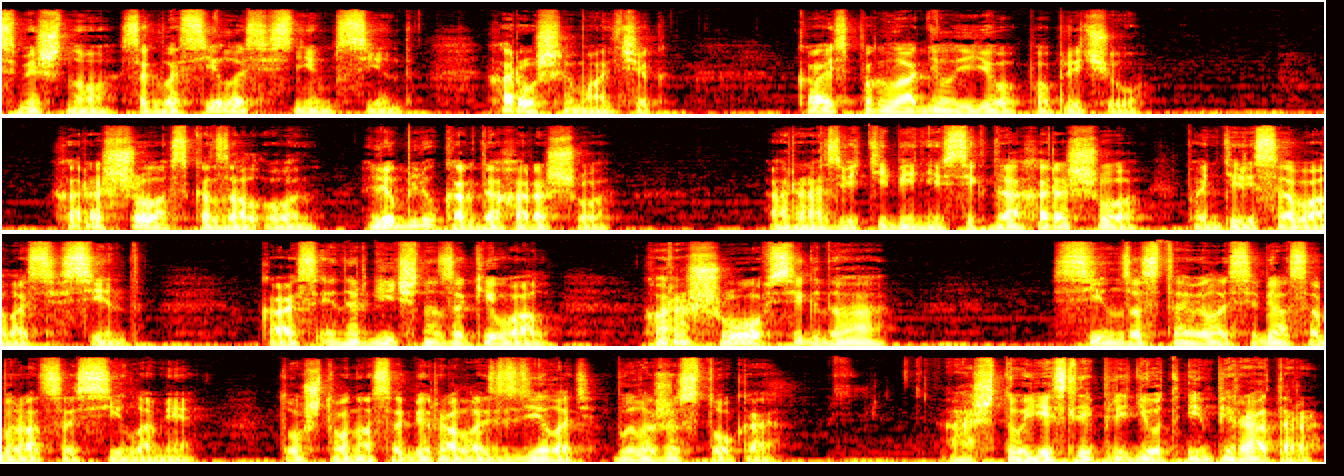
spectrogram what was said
смешно», — согласилась с ним Синт. «Хороший мальчик». Кайс погладил ее по плечу. «Хорошо», — сказал он. «Люблю, когда хорошо». «А разве тебе не всегда хорошо?» — поинтересовалась Синт. Кайс энергично закивал. «Хорошо, всегда». Син заставила себя собраться силами. То, что она собиралась сделать, было жестоко. «А что, если придет император?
